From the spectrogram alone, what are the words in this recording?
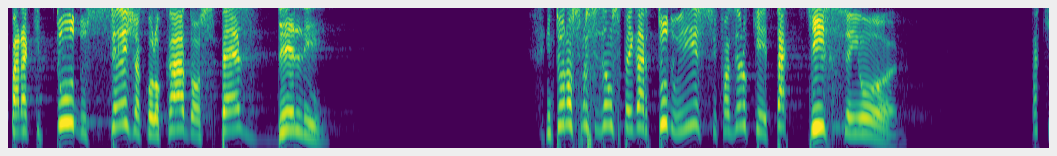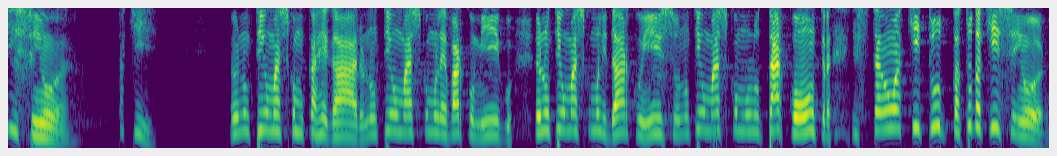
para que tudo seja colocado aos pés dele. Então nós precisamos pegar tudo isso e fazer o quê? Está aqui, Senhor. Está aqui, Senhor. Está aqui. Eu não tenho mais como carregar, eu não tenho mais como levar comigo, eu não tenho mais como lidar com isso, eu não tenho mais como lutar contra. Estão aqui tudo, está tudo aqui, Senhor.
